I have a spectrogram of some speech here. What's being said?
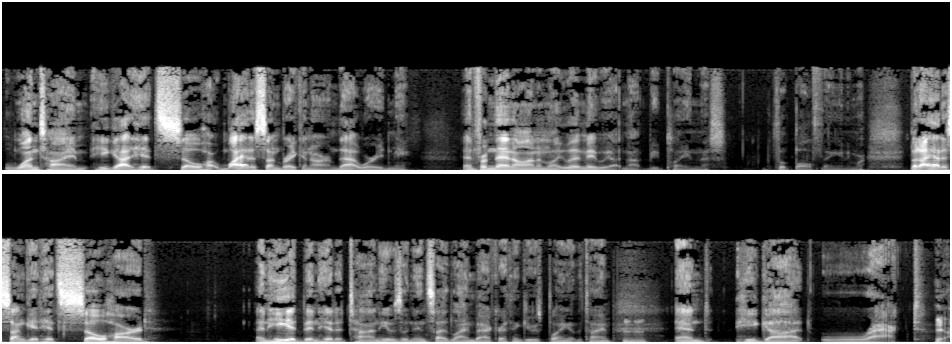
One time, he got hit so hard. I had a son break an arm. That worried me. And from then on, I'm like, well, maybe we ought not be playing this football thing anymore. But I had a son get hit so hard, and he had been hit a ton. He was an inside linebacker, I think he was playing at the time, mm-hmm. and he got racked. Yeah.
